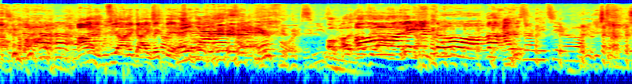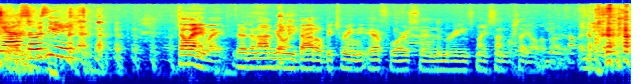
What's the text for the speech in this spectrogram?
Oh, come on. Ollie, who's the other guy right They there? Air Force. He's Oh, Ollie- Oh, oh, oh there you go. Oh, I was Army too. Yeah, so was he. So anyway, there's an ongoing battle between the Air Force and the Marines. My son will tell you all about it.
